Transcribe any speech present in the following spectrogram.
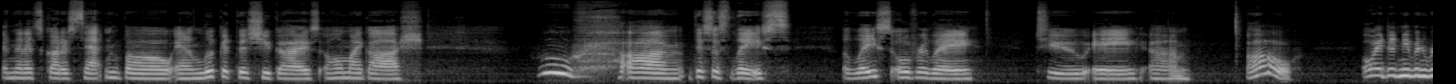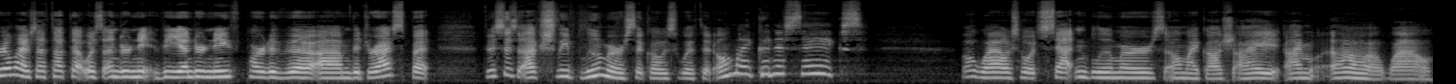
And then it's got a satin bow. And look at this, you guys. Oh my gosh. Whew. Um, this is lace, a lace overlay to a. Oh, Oh, I didn't even realize. I thought that was underneath the underneath part of the um, the dress, but this is actually bloomers that goes with it. Oh my goodness sakes! Oh wow! So it's satin bloomers. Oh my gosh! I I'm oh wow!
